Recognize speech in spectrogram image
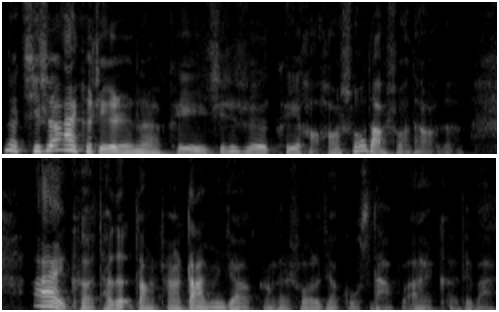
那其实艾克这个人呢，可以其实是可以好好说道说道的。艾克他的当他大名叫刚才说了叫古斯塔夫艾克，对吧？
